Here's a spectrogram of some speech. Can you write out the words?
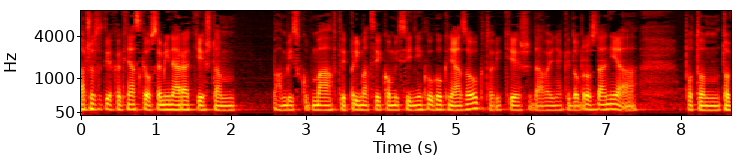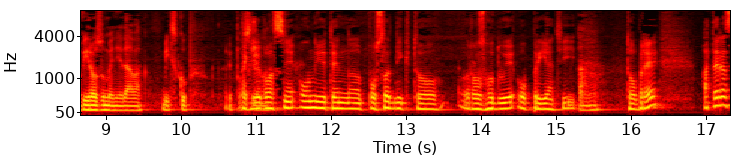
a čo sa týka kňazského seminára, tiež tam pán biskup má v tej príjmacej komisii niekoľko kňazov, ktorí tiež dávajú nejaké dobrozdanie a potom to vyrozumenie dáva biskup. Takže vlastne on je ten posledný, kto rozhoduje o prijatí. Áno. Dobre. A teraz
